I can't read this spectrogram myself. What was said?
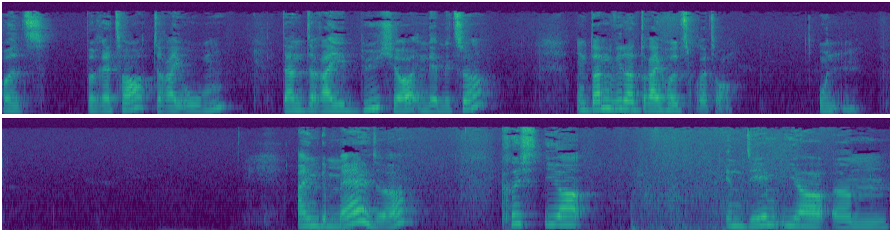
Holzbretter, drei oben, dann drei Bücher in der Mitte und dann wieder drei Holzbretter unten. Ein Gemälde kriegt ihr, indem ihr ähm,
